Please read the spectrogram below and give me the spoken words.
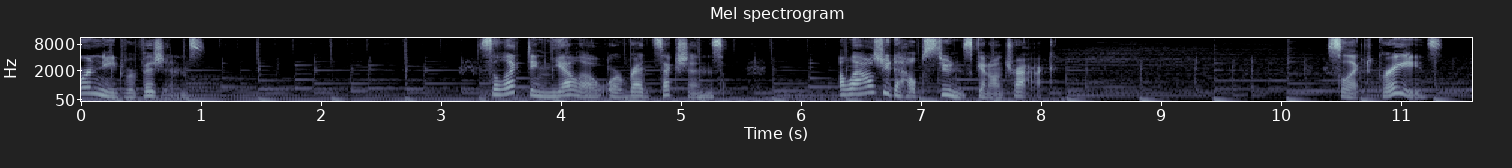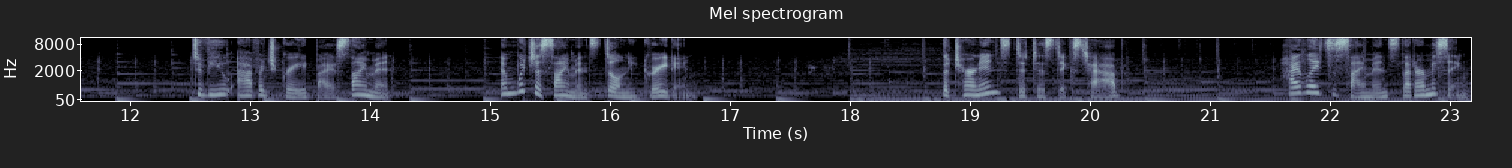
or need revisions. Selecting yellow or red sections allows you to help students get on track. Select Grades to view average grade by assignment and which assignments still need grading. The Turn In Statistics tab highlights assignments that are missing,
